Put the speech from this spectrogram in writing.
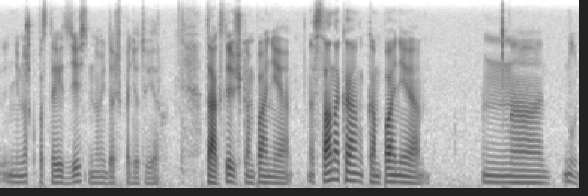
немножко постоит здесь, но и дальше пойдет вверх. Так, следующая компания Санака, компания а, ну,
